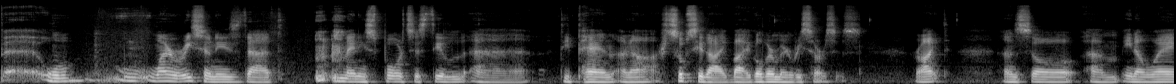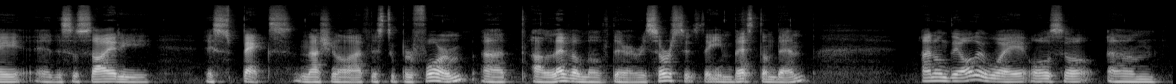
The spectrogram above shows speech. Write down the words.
one reason is that many sports still uh, depend and are subsidized by government resources, right? And so, um, in a way, uh, the society expects national athletes to perform at a level of their resources they invest on them and on the other way also um, uh,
